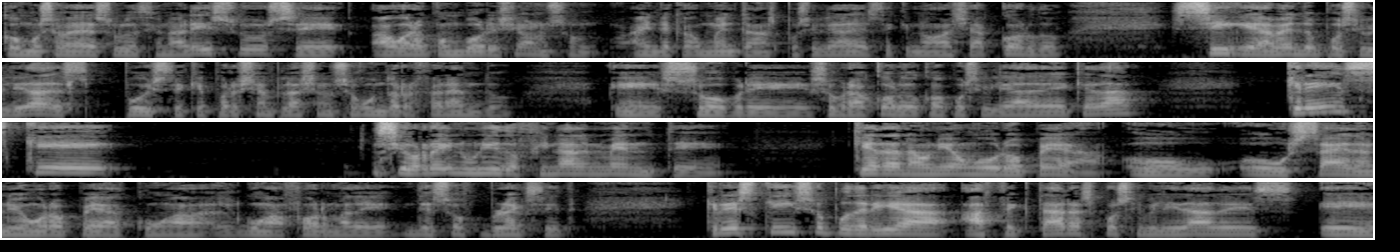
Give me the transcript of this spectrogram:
como se vai a solucionar iso, se agora con Boris Johnson, aínda que aumentan as posibilidades de que non haxa acordo, sigue habendo posibilidades, pois de que, por exemplo, haxa un segundo referendo eh, sobre, sobre acordo coa posibilidade de quedar. Crees que se o Reino Unido finalmente queda na Unión Europea ou, ou sae da Unión Europea con algunha forma de, de soft Brexit, Crees que iso podería afectar as posibilidades eh,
